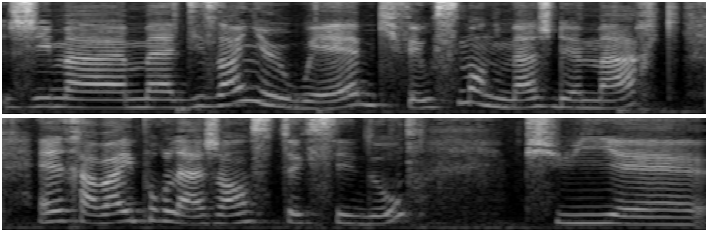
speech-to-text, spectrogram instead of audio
j'ai ma, ma, designer web qui fait aussi mon image de marque. Elle travaille pour l'agence Tuxedo. Puis, euh,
